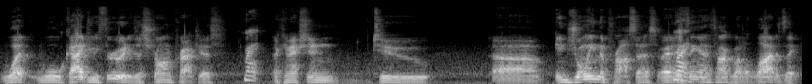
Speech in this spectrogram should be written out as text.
what will guide you through it is a strong practice Right. a connection to um, enjoying the process right? Right. i think i talk about a lot is like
